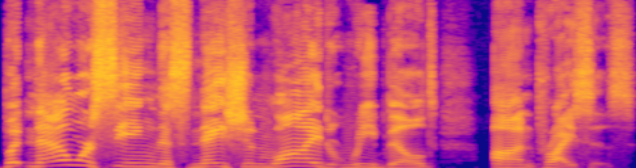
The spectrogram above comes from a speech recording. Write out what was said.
But now we're seeing this nationwide rebuild on prices.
